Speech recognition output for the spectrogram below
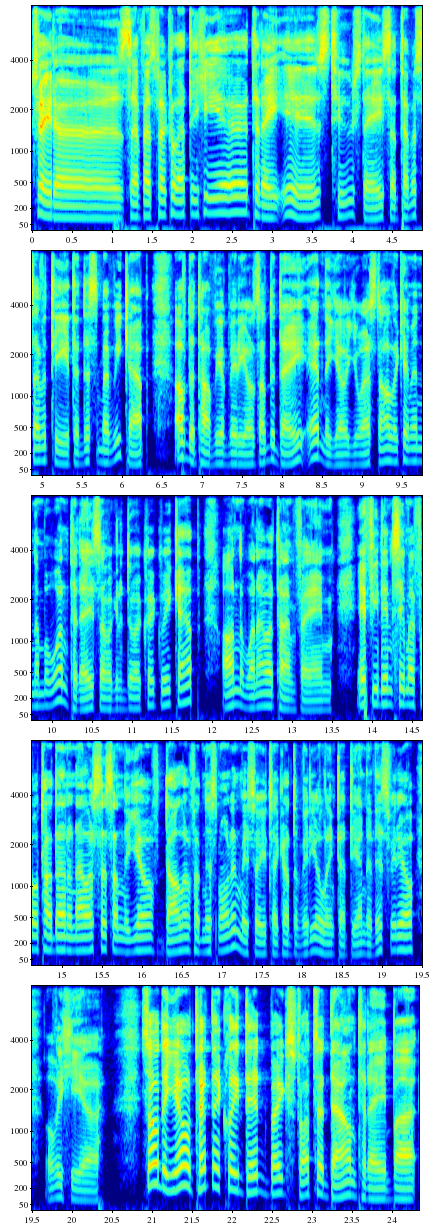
traders? FX Collector here. Today is Tuesday, September 17th, and this is my recap of the top view videos of the day. And the euro US dollar came in number one today, so we're going to do a quick recap on the one hour time frame. If you didn't see my full down analysis on the euro dollar from this morning, make sure you check out the video linked at the end of this video over here. So the yield technically did break structure down today, but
